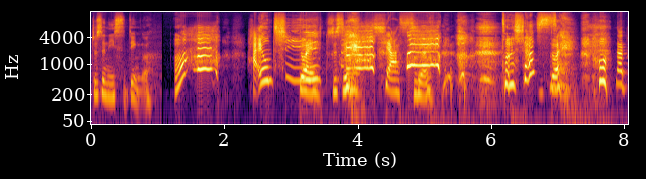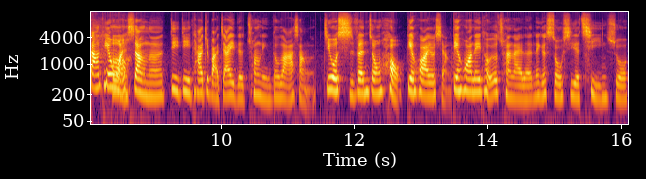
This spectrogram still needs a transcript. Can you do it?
就是你死定了啊！还用气？对，就是吓死了，真的吓死。对，那当天晚上呢，弟弟他就把家里的窗帘都拉上了。结果十分钟后，电话又响，电话那头又传来了那个熟悉的气音，说：“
